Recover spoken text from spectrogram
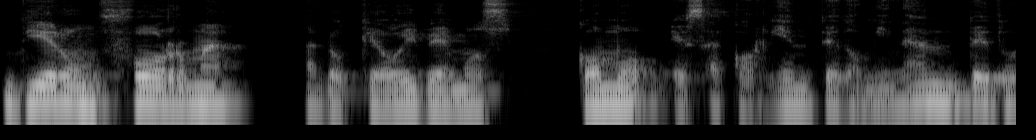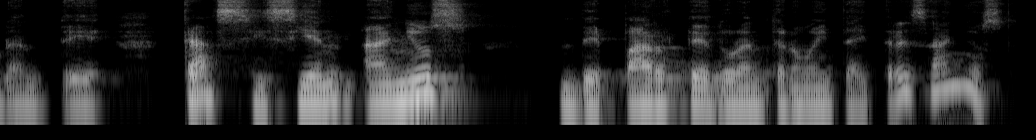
dieron forma a lo que hoy vemos como esa corriente dominante durante casi 100 años, de parte durante 93 años,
